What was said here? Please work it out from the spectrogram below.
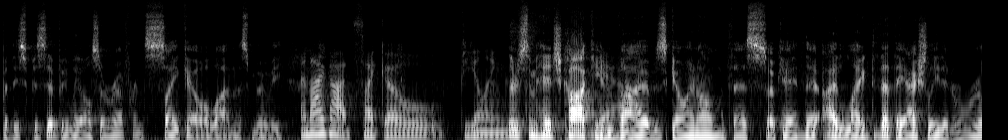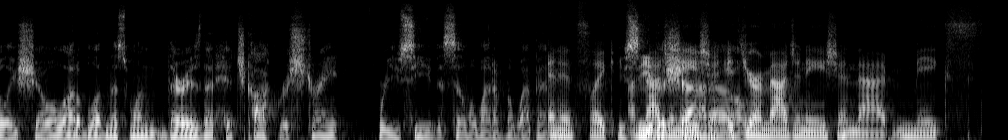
but they specifically also reference Psycho a lot in this movie. And I got psycho feelings. There's some Hitchcockian Yeah. vibes going on with this. Okay, the, I liked that they actually didn't really show a lot of blood in this one. There is that Hitchcock restraint where you see the silhouette of the weapon, and it's like you see the imagination. shadow. It's your imagination that makes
